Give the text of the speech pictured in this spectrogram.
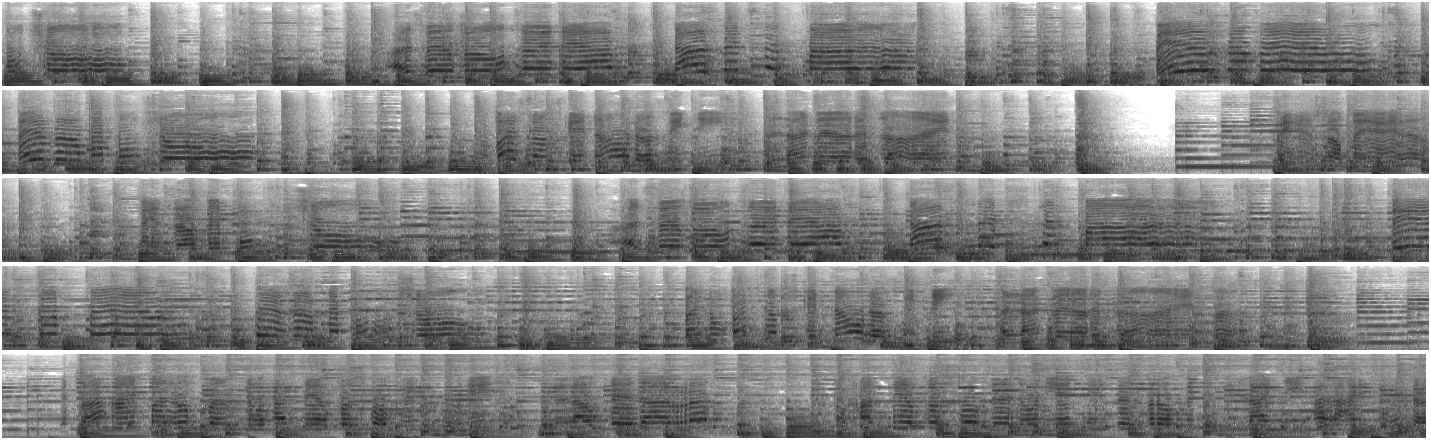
Mucho. Hace myself war einmal offen, versprochen, und ich glaubte daran. Nur hat er versprochen, und jetzt ist es gebrochen, vielleicht die Alleinfutter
